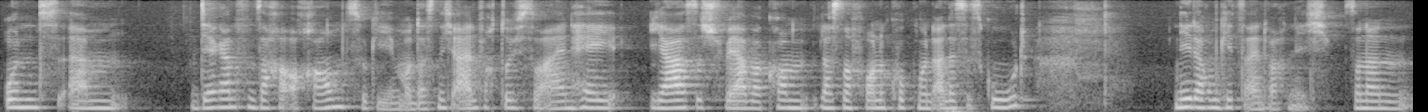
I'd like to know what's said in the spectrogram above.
Und ähm, der ganzen Sache auch Raum zu geben und das nicht einfach durch so ein, hey, ja, es ist schwer, aber komm, lass nach vorne gucken und alles ist gut. Nee, darum geht es einfach nicht, sondern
